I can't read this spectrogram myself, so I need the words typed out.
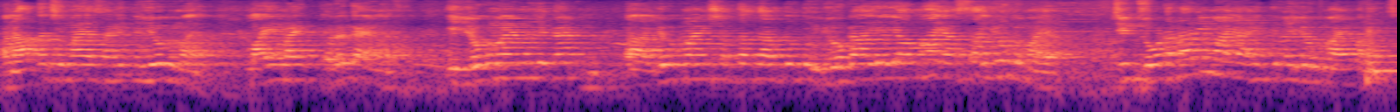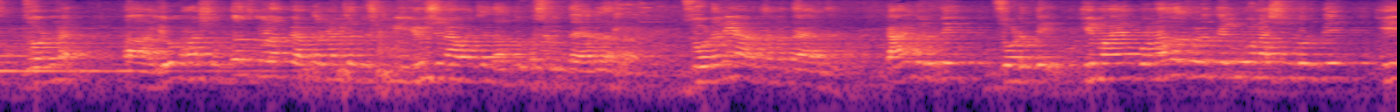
आणि आताची माया सांगितली योग माया. माई माहीत फरक आहे माझा? हे योगमाया म्हणजे काय? योग योगमाया शब्दाचा अर्थ तो योगाय या माया असा योग माया. जी जोडणारी माया आहे तिला योग माया म्हणायची. जोडणार योग हा शब्दच मुळात व्याकरणाच्या दृष्टीने युज नावाच्या धातूपासून तयार झाला. जोडणे अर्थानं तयार झाली. काय करते? जोडते. ही माया कोणाला जोडते आणि कोणाशी जोडते? ही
